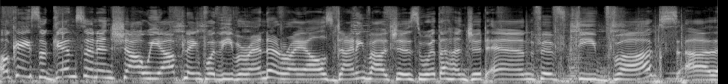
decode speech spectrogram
Okay, so Genson and Shah, we are playing for the Veranda at Royale's dining vouchers worth 150 bucks. Uh,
